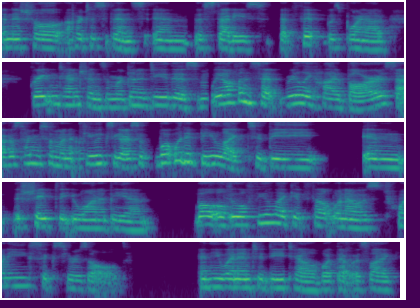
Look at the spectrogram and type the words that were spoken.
initial participants in the studies that FIT was born out of great intentions and we're going to do this. And we often set really high bars. I was talking to someone a few weeks ago. I said, What would it be like to be in the shape that you want to be in? Well, it will feel like it felt when I was 26 years old. And he went into detail of what that was like.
